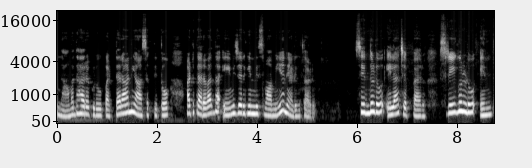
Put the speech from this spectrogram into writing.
నామధారకుడు పట్టరాని ఆసక్తితో అటు తర్వాత ఏమి జరిగింది స్వామి అని అడుగుతాడు. సిద్ధుడు ఇలా చెప్పారు. శ్రీగురుడు ఎంత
